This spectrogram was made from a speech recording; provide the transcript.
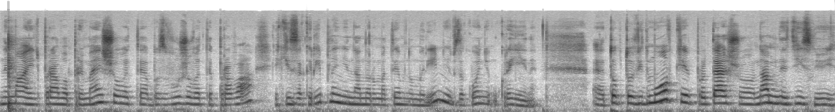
не мають права применшувати або звужувати права, які закріплені на нормативному рівні в законі України. Е, Тобто відмовки про те, що нам не здійснює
